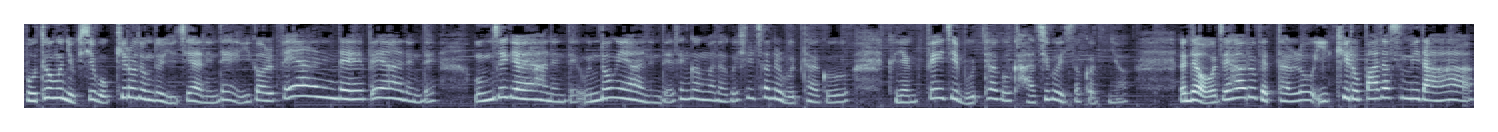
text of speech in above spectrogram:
보통은 65kg 정도 유지하는데 이걸 빼야 하는데 빼야 하는데 움직여야 하는데 운동해야 하는데 생각만 하고 실천을 못하고 그냥 빼지 못하고 가지고 있었거든요. 근데 어제 하루 배탈로 2kg 빠졌습니다.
